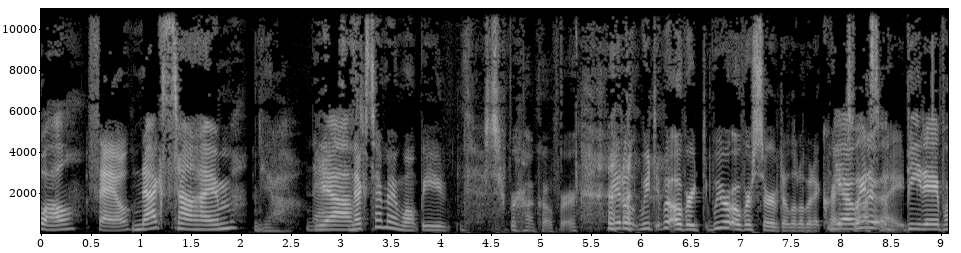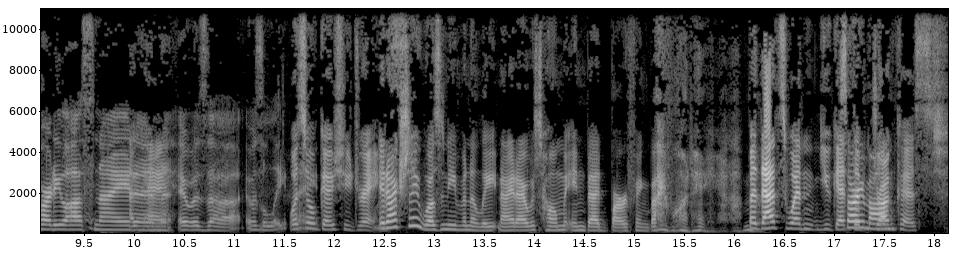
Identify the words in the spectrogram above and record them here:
well. Fail. Next time. Yeah. Yeah. Next time I won't be super hungover. We had a, we did, we over we were overserved a little bit at Craig's yeah, we last had a night. B day party last night, and it was a it was a late. What's night. your go-to drink? it actually wasn't even a late night. I was home in bed barfing by 1 a.m. But that's when you get Sorry, the Mom. drunkest.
